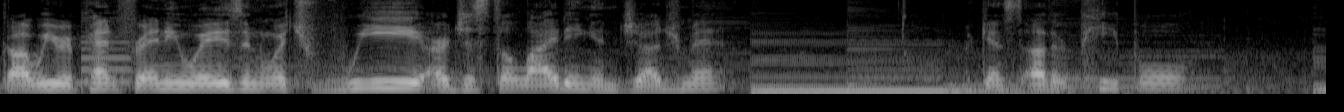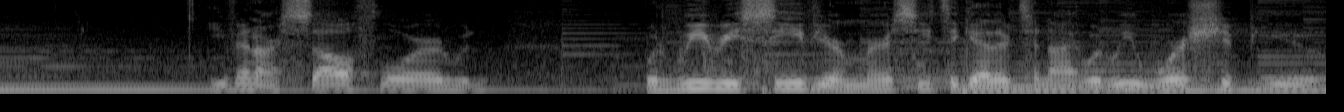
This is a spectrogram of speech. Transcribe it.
God, we repent for any ways in which we are just delighting in judgment against other people, even ourselves, Lord. Would, would we receive your mercy together tonight? Would we worship you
